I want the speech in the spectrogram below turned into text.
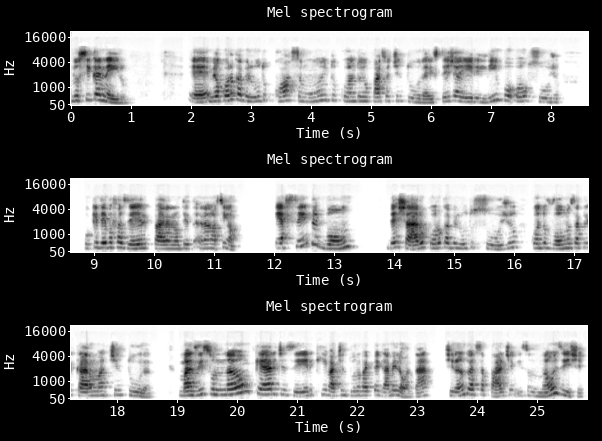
Luci Carneiro, é, meu couro cabeludo coça muito quando eu passo a tintura, esteja ele limpo ou sujo. O que devo fazer para não ter. Assim, ó, é sempre bom deixar o couro cabeludo sujo quando vamos aplicar uma tintura. Mas isso não quer dizer que a tintura vai pegar melhor, tá? Tirando essa parte, isso não existe.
